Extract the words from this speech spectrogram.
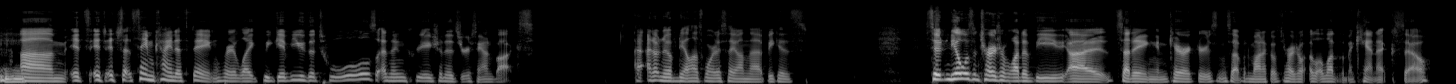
Mhm. um it's it, it's that same kind of thing where like we give you the tools and then creation is your sandbox. I, I don't know if neil has more to say on that because so neil was in charge of a lot of the uh setting and characters and stuff and monica was in charge of a lot of the mechanics so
